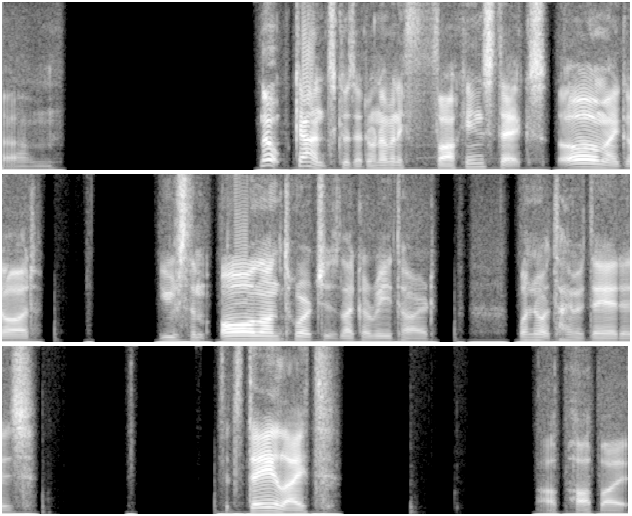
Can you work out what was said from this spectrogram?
Um. Nope, can't because I don't have any fucking sticks. Oh my god. Use them all on torches like a retard. Wonder what time of day it is. If it's daylight, I'll pop out.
